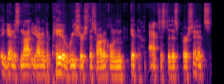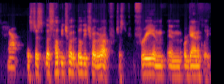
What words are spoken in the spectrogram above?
again it's not you having to pay to research this article and get access to this person. It's yeah. it's just let's help each other build each other up just free and and organically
